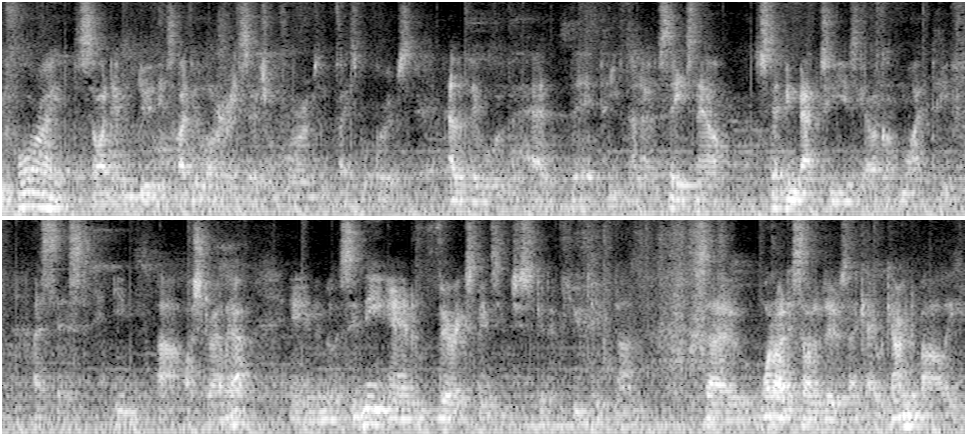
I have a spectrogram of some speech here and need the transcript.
Before I decided to do this, I did a lot of research on forums and Facebook groups. Other people who have had their teeth done overseas. Now, stepping back two years ago, I got my teeth assessed in uh, Australia in the middle of Sydney and very expensive just to get a few teeth done. So what I decided to do is, okay, we're going to Bali,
